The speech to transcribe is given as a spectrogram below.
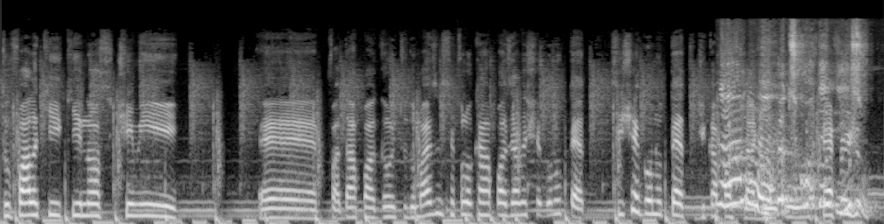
Tu fala que, que nosso time é, dá apagão e tudo mais, você falou que a rapaziada chegou no teto. Se chegou no teto de Não, capacidade, mano, eu discordei disso.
